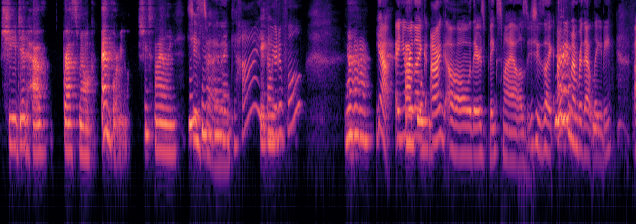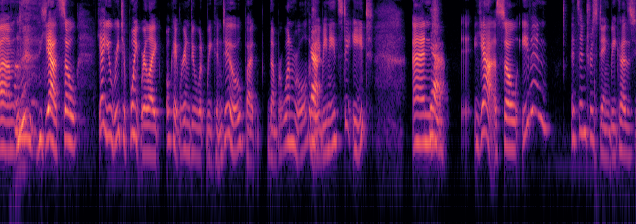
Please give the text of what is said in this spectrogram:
she did have breast milk and formula. She's smiling. She's smiling. Hi, beautiful. yeah, and you were like, I, "Oh, there's big smiles." She's like, "I remember that lady." Um, yeah, so yeah, you reach a point where like, okay, we're gonna do what we can do, but number one rule: the yeah. baby needs to eat, and yeah, yeah. So even it's interesting because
